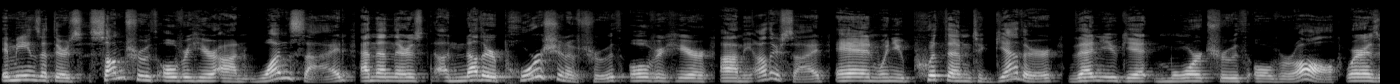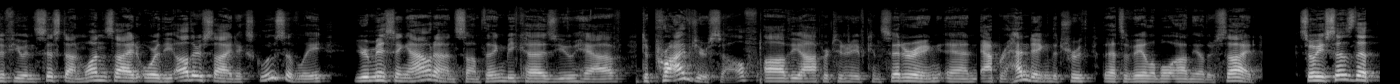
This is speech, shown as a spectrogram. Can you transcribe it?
It means that there's some truth over here on one side, and then there's another portion of truth over here on the other side. And when you put them together, then you get more truth overall. Whereas if you insist on one side or the other side exclusively, you're missing out on something because you have deprived yourself of the opportunity of considering and apprehending the truth that's available on the other side. So he says that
